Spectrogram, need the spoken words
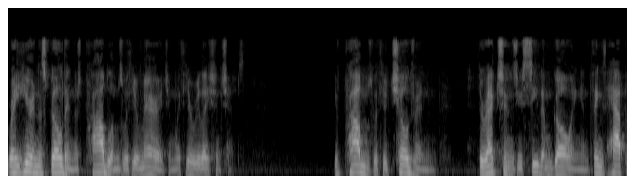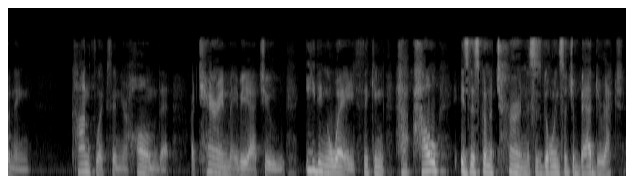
right here in this building, there's problems with your marriage and with your relationships. You have problems with your children, directions you see them going, and things happening, conflicts in your home that are tearing maybe at you, eating away, thinking, how, is this going to turn? This is going such a bad direction.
